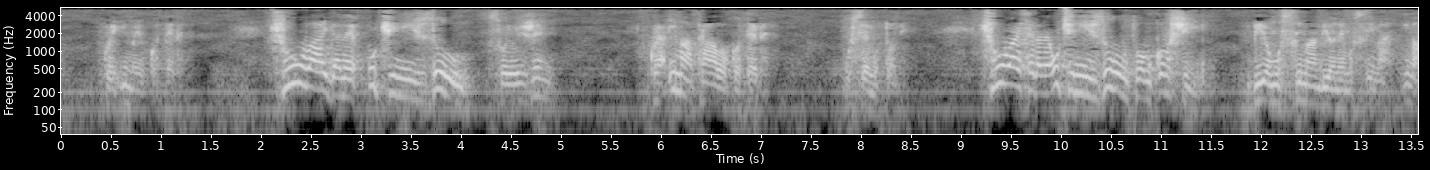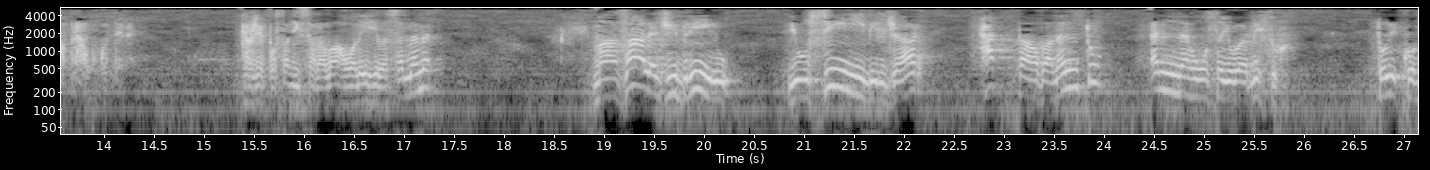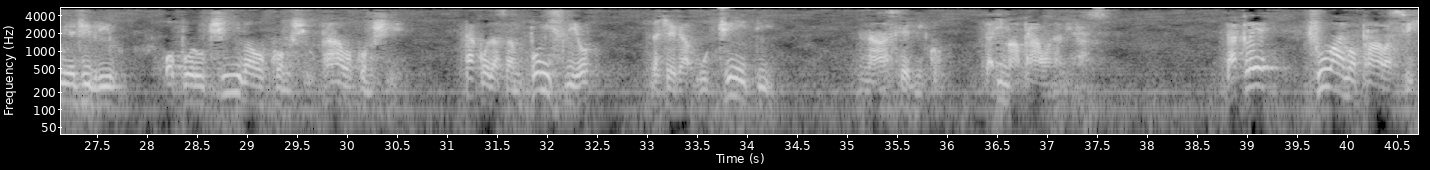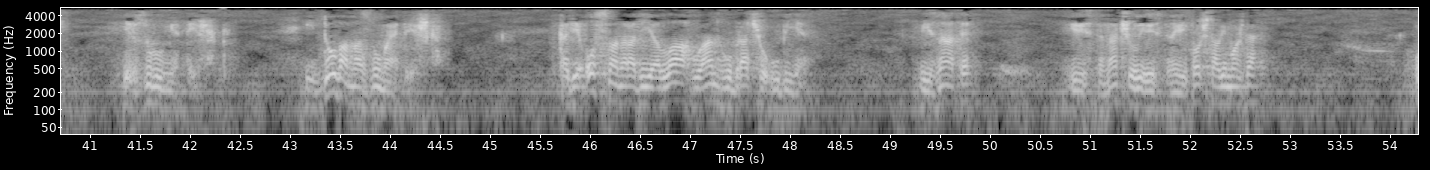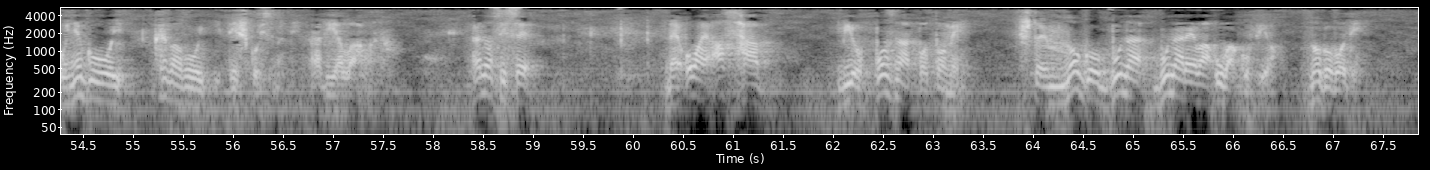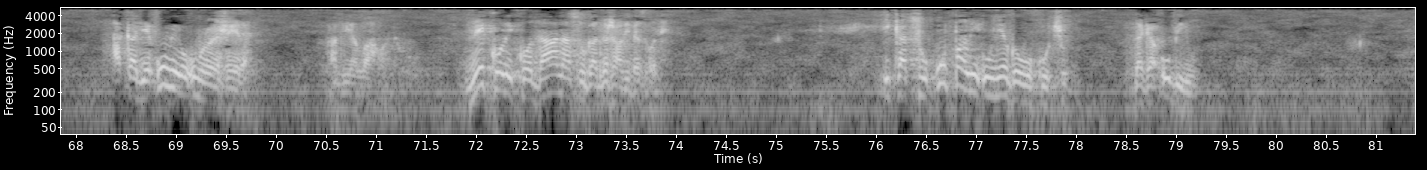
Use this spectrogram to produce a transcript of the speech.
koje imaju kod tebe. Čuvaj da ne učiniš zulum svojoj ženi koja ima pravo kod tebe u svemu tome. Čuvaj se da ne učiniš zulum tvom komšinju bio musliman, bio nemusliman, ima pravo kod tebe. Kaže poslanik sallallahu alaihi wa sallame, ma zale Džibrilu jusini bil džar, hatta zanentu, ennehu se juvarisuh. Toliko mi je Džibril oporučivao komšiju, pravo komšiji, tako da sam pomislio da će ga učiniti nasljednikom, da ima pravo na miras. Dakle, čuvajmo prava svih. Jer zulum je težak. I doba mazluma je teška. Kad je Osman radi Allahu anhu braćo ubijen. Vi znate, ili ste načuli, ili ste ili počitali možda, o njegovoj krvavoj i teškoj smrti radi Allahu anhu. Prenosi se da je ovaj ashab bio poznat po tome što je mnogo buna, bunareva uvakupio, mnogo vodi. A kad je umiro, umro je žedan radijallahu anhu. Nekoliko dana su ga držali bez vode. I kad su upali u njegovu kuću da ga ubiju,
